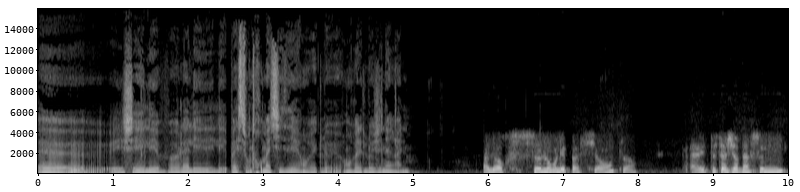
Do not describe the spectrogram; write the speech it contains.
euh, et chez les, voilà, les, les, patients traumatisés en règle, en règle générale? Alors, selon les patientes, euh, il peut s'agir d'insomnie.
